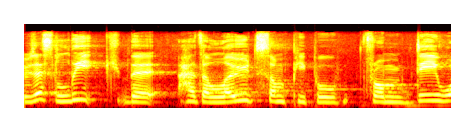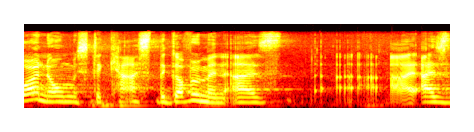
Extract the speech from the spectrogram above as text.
it was this leak that has allowed some people from day one almost to cast the government as as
